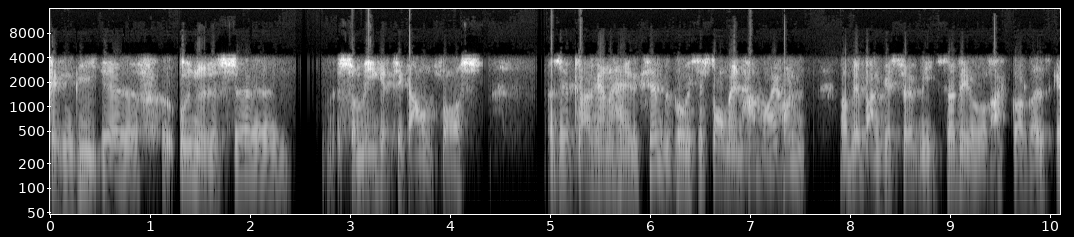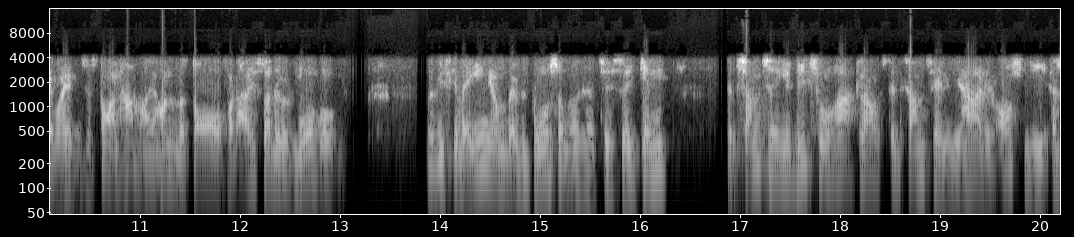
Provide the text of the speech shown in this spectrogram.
teknologi øh, udnyttes, øh, som ikke er til gavn for os. Altså, jeg plejer gerne at have et eksempel på, hvis jeg står med en hammer i hånden, og ved at banke søm i, så er det jo et ret godt redskab at have. Hvis jeg står en hammer i hånden og står over for dig, så er det jo et morvåben. Men vi skal være enige om, hvad vi bruger sådan noget her til. Så igen, den samtale, vi to har, Claus, den samtale, vi har det offentlige, er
